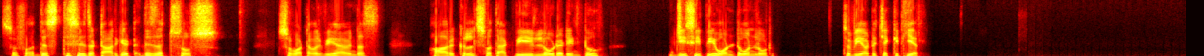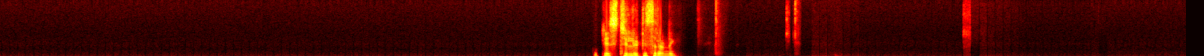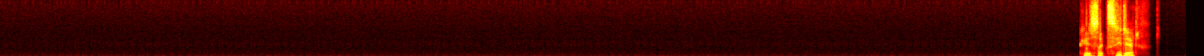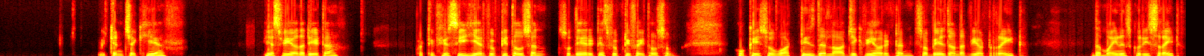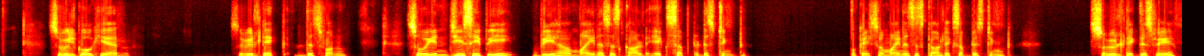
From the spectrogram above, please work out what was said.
So for this, this is the target, this is the source. So whatever we have in this Oracle, so that we loaded into GCP one-to-one -one load. So we have to check it here. Okay, still it is running. Okay, succeeded. We can check here. Yes, we have the data. But if you see here 50,000, so there it is 55,000. Okay, so what is the logic we have written? So based on that, we have to write the minus queries, right? So we'll go here. So we'll take this one. So in GCP, we have minus is called except distinct. Okay, so minus is called except distinct. So we will take this way.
